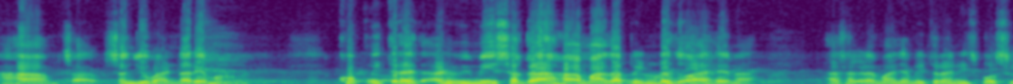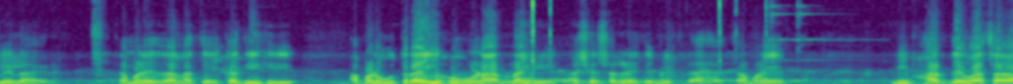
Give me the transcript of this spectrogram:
हा आमचा संजीव भांडारे म्हणून. खूप मित्र आहेत. आणि मी सगळा हा माझा पिंड जो आहे ना हा सगळ्या माझ्या मित्रांनीच पोचलेला आहे त्यामुळे त्याला ते कधीही आपण उतराई होणार नाही असे सगळे ते मित्र आहेत. त्यामुळे मी फार देवाचा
